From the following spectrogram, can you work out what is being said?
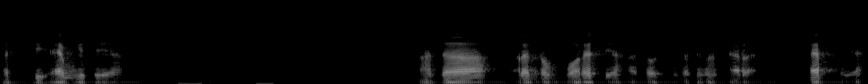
SPM gitu ya. Ada random forest ya atau disingkat dengan RF ya.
